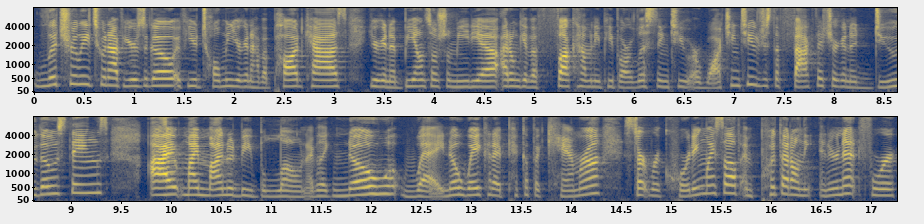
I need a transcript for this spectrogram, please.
literally two and a half years ago, if you told me you're gonna have a podcast, you're gonna be on social media, I don't give a fuck how many people are listening to you or watching to you, just the fact that you're gonna do those things I my mind would be blown. I'd be like, no way, no way could I pick up a camera, start recording myself, and put that on the internet for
